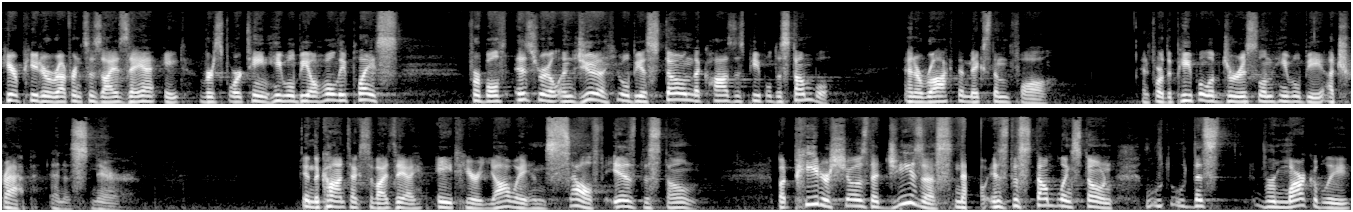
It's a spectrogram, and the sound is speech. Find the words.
Here, Peter references Isaiah 8, verse 14. He will be a holy place for both Israel and Judah. He will be a stone that causes people to stumble and a rock that makes them fall. And for the people of Jerusalem, he will be a trap and a snare. In the context of Isaiah 8 here, Yahweh himself is the stone. But Peter shows that Jesus now is the stumbling stone. This remarkably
